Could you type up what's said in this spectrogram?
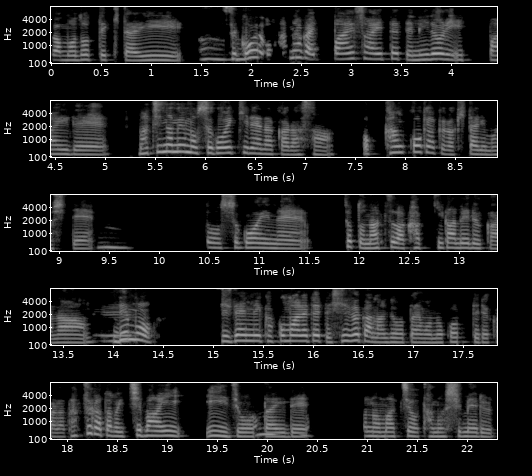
が戻ってきたり、うんすごいお花がいっぱい咲いてて、緑いっぱいで、街並みもすごい綺麗だからさ、お観光客が来たりもして、うん。とすごいね、ちょっと夏は活気が出るから、でも、自然に囲まれてて静かな状態も残ってるから、夏が多分一番いい、いい状態で、この街を楽しめる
